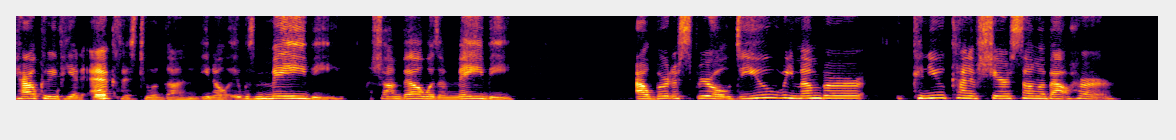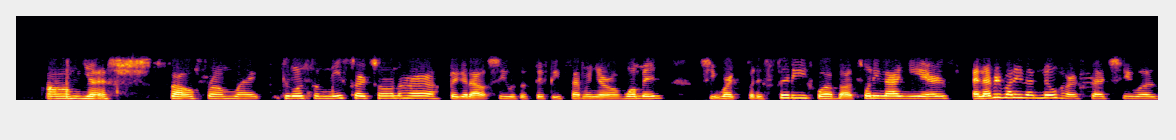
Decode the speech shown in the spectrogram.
how could if he had access to a gun? You know, it was maybe. Sean Bell was a maybe. Alberta Spiro, do you remember? Can you kind of share some about her? Um, yes. So from like doing some research on her, I figured out she was a 57 year old woman. She worked for the city for about 29 years, and everybody that knew her said she was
